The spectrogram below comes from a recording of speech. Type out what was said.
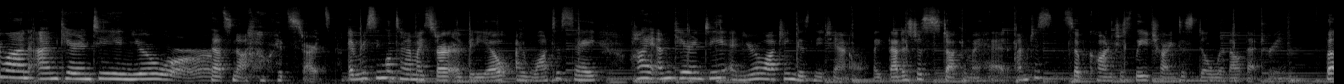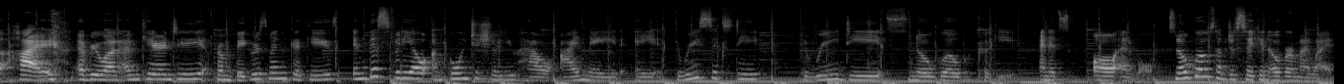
everyone, I'm Karen Thi and you're That's not how it starts. Every single time I start a video, I want to say, Hi, I'm Karen Thi and you're watching Disney Channel. Like that is just stuck in my head. I'm just subconsciously trying to still live out that dream. But hi everyone, I'm Karen Thi from Bakersmann Cookies. In this video, I'm going to show you how I made a 360 3D snow globe cookie and it's all edible. Snow globes have just taken over my life,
